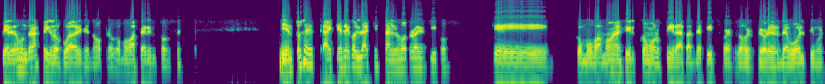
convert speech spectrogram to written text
pierdes un draft y los jugadores dicen, no, pero ¿cómo va a ser entonces? Y entonces hay que recordar que están los otros equipos que, como vamos a decir, como los Piratas de Pittsburgh, los Orioles de Baltimore,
